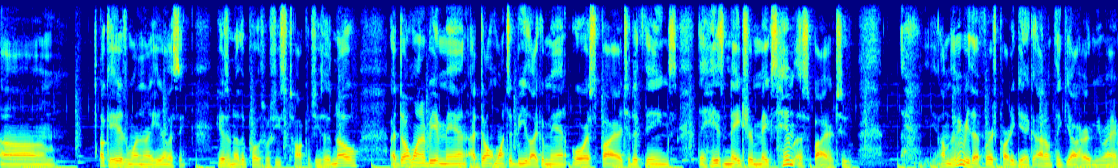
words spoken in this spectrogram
Um, okay, here's one right here. Let's see. Here's another post where she's talking. She says, No, I don't want to be a man. I don't want to be like a man or aspire to the things that his nature makes him aspire to. Um, let me read that first part again because I don't think y'all heard me right.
